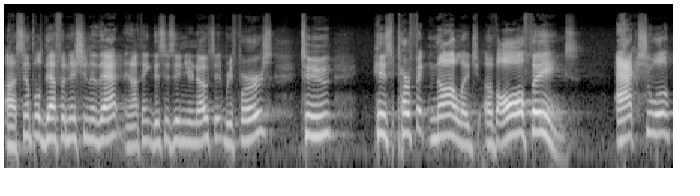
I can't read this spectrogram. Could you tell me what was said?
A simple definition of that, and I think this is in your notes, it refers to his perfect knowledge of all things, actual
